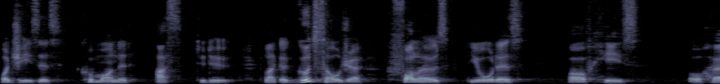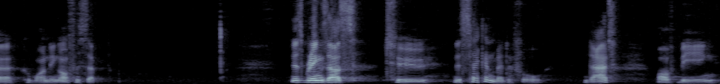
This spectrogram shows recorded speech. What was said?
what Jesus commanded us to do. Like a good soldier follows the orders of his or her commanding officer. This brings us to the second metaphor, that of being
